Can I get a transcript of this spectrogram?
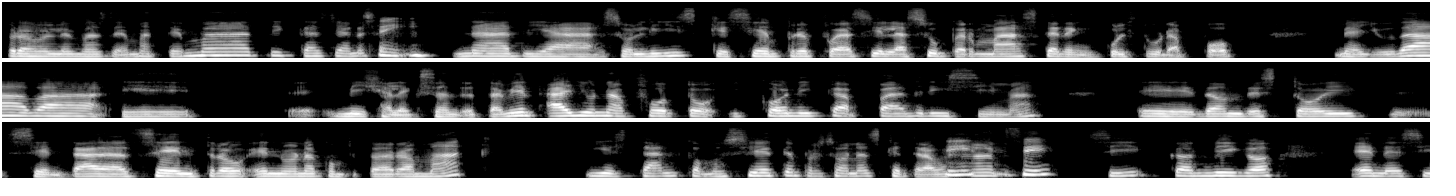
problemas de matemáticas, ya no. Sí. Nadia Solís, que siempre fue así la supermaster en cultura pop, me ayudaba. Eh, eh, mi hija Alexandra también. Hay una foto icónica padrísima eh, donde estoy eh, sentada al centro en una computadora Mac y están como siete personas que trabajan sí, sí. conmigo en ese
